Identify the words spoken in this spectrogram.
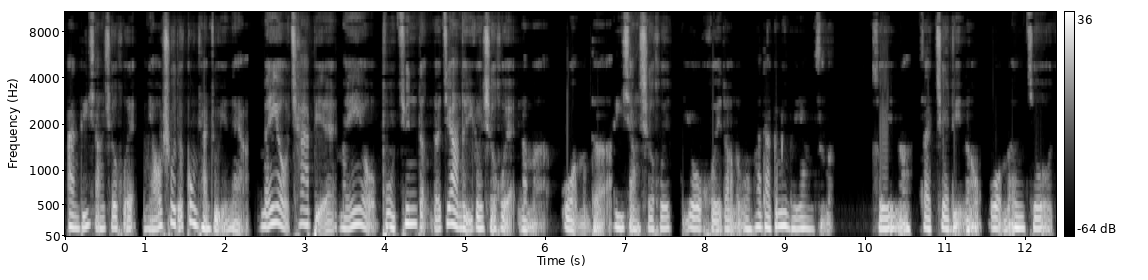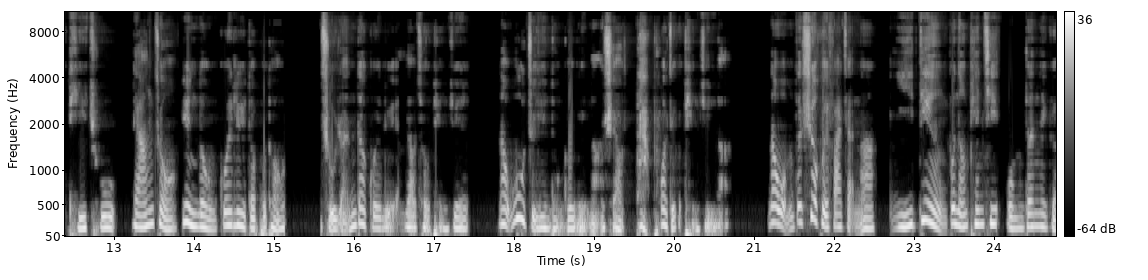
按理想社会描述的共产主义那样，没有差别、没有不均等的这样的一个社会，那么我们的理想社会又回到了文化大革命的样子了。所以呢，在这里呢，我们就提出两种运动规律的不同：属人的规律要求平均，那物质运动规律呢是要打破这个平均的。那我们的社会发展呢，一定不能偏激。我们的那个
